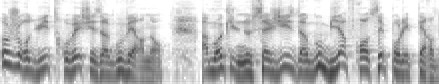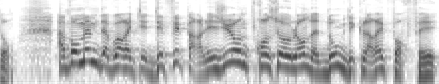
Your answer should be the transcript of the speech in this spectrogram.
aujourd'hui trouver chez un gouvernant, à moins qu'il ne s'agisse d'un goût bien français pour les perdants. Avant même d'avoir été défait par les urnes, François Hollande a donc déclaré forfait.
